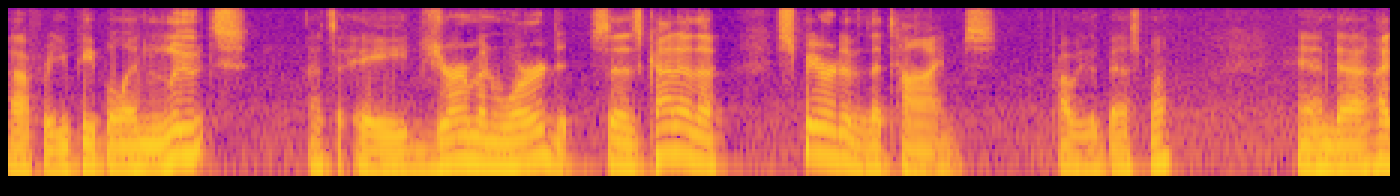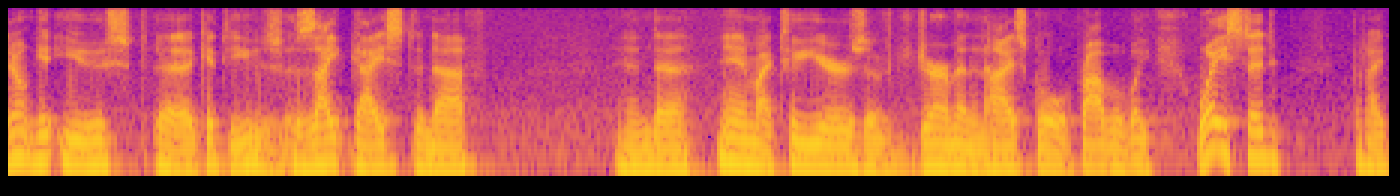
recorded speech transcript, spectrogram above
uh, for you people in Lutz. That's a German word that says kind of the spirit of the times. Probably the best one. And uh, I don't get used uh, get to use zeitgeist enough. And uh, yeah, my two years of German in high school probably wasted, but I,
